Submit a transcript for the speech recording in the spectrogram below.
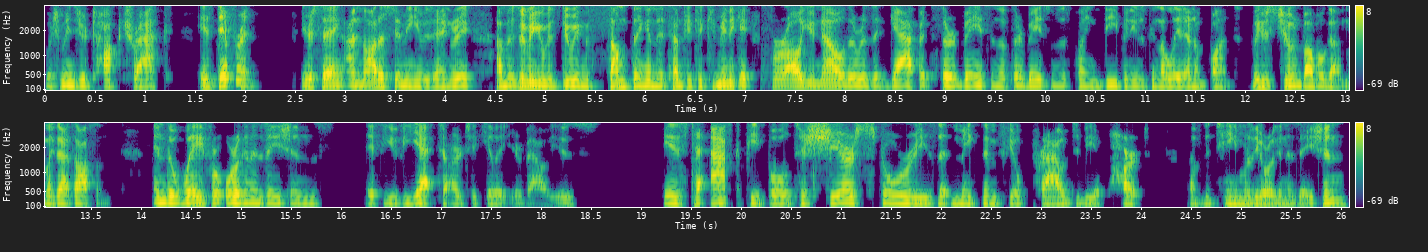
which means your talk track is different. You're saying, I'm not assuming he was angry. I'm assuming he was doing something and attempting to communicate. For all you know, there was a gap at third base and the third baseman was playing deep and he was going to lay down a bunt, but he was chewing bubblegum. Like, that's awesome. And the way for organizations, if you've yet to articulate your values, is to ask people to share stories that make them feel proud to be a part of the team or the organization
